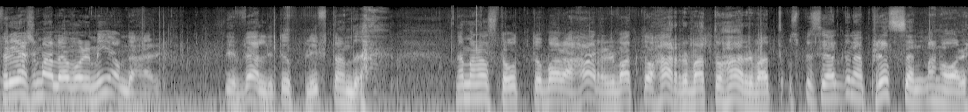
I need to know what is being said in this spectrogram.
För er som aldrig har varit med om det här, det är väldigt upplyftande. När man har stått och bara harvat och harvat och harvat. Och speciellt den här pressen man har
